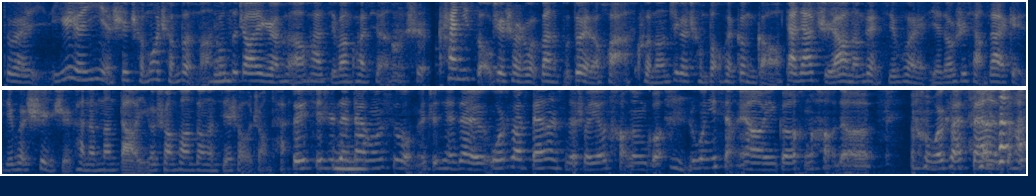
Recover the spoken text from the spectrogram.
对，一个原因也是沉没成本嘛，公司招一个人可能要花几万块钱，嗯，是开你走这事儿如果办的不对的话，可能这个成本会更高。大家只要能给机会，也都是想再给机会试一试，看能不能到一个双方都能接受的状态。所以其实，在大公司，我们之前在 work-life balance 的时候也有讨论过，如果你想要一个很好的。work-life balance 的话，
